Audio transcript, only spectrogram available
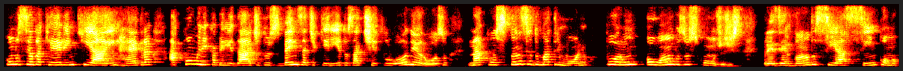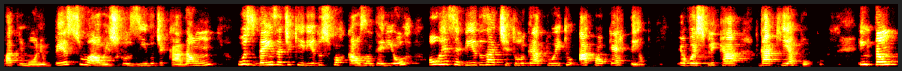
como sendo aquele em que há, em regra, a comunicabilidade dos bens adquiridos a título oneroso na constância do matrimônio por um ou ambos os cônjuges, preservando-se assim como patrimônio pessoal exclusivo de cada um os bens adquiridos por causa anterior ou recebidos a título gratuito a qualquer tempo. Eu vou explicar daqui a pouco. Então,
